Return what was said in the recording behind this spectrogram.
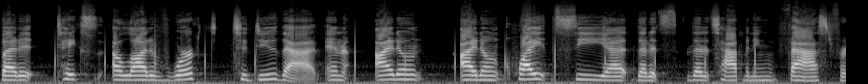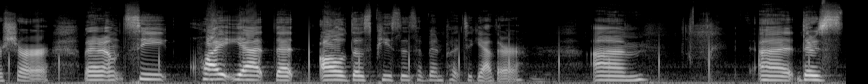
but it takes a lot of work t- to do that, and I don't. I don't quite see yet that it's that it's happening fast for sure, but I don't see quite yet that all of those pieces have been put together. Um, uh, there's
